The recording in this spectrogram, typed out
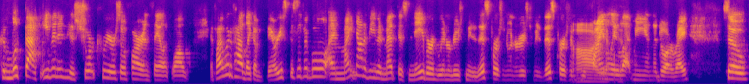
could look back even in his short career so far and say, like, well, if I would have had like a very specific goal, I might not have even met this neighbor who introduced me to this person, who introduced me to this person, who ah, finally yeah, yeah. let me in the door, right? So,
